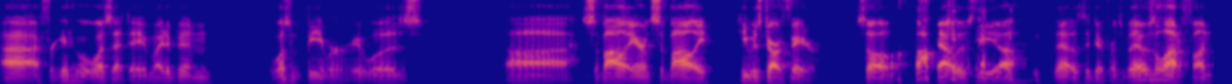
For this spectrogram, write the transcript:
Uh, I forget who it was that day. It might have been. It wasn't Bieber. It was uh Civale, Aaron Civale. He was Darth Vader. So okay. that was the uh that was the difference. But it was a lot of fun.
